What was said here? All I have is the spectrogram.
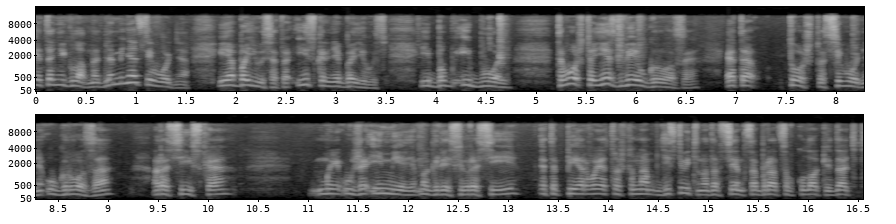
и это не главное. Для меня сегодня, и я боюсь этого, искренне боюсь, и, бо- и боль того, что есть две угрозы. Это то, что сегодня угроза российская, мы уже имеем агрессию России. Это первое, то, что нам действительно надо всем собраться в кулак и дать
